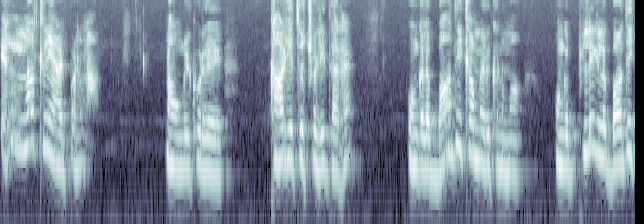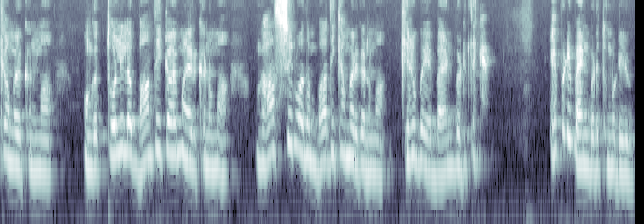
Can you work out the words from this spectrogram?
எல்லாத்துலேயும் ஆட் பண்ணலாம். நான் உங்களுக்கு ஒரு காரியத்தை சொல்லித்தரேன். உங்களை பாதிக்காமல் இருக்கணுமா? உங்கள் பிள்ளைகளை பாதிக்காமல் இருக்கணுமா? உங்கள் தொழிலை பாதிக்காமல் இருக்கணுமா? உங்கள் ஆசீர்வாதம் பாதிக்காமல் இருக்கணுமா? கிருபையை பயன்படுத்துங்க. எப்படி பயன்படுத்த முடியும்?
